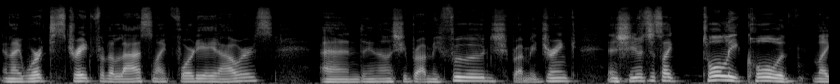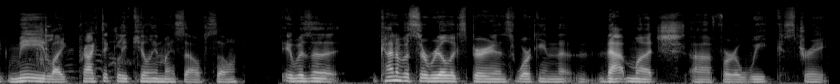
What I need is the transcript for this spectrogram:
and I worked straight for the last like 48 hours. And you know, she brought me food, she brought me drink, and she was just like totally cool with like me, like practically killing myself. So it was a kind of a surreal experience working that, that much uh, for a week straight.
